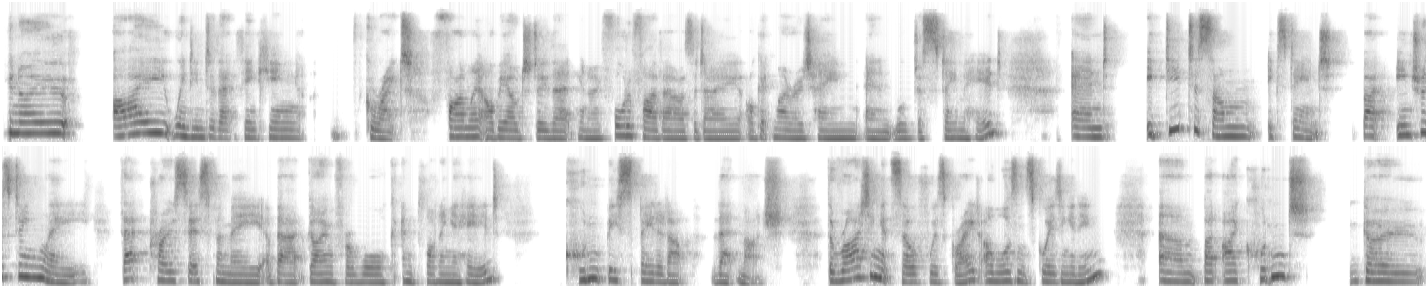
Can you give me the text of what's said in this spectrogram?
You know, I went into that thinking great. Finally, I'll be able to do that, you know, four to five hours a day. I'll get my routine and we'll just steam ahead. And it did to some extent. But interestingly, that process for me about going for a walk and plotting ahead couldn't be speeded up that much. The writing itself was great. I wasn't squeezing it in, um, but I couldn't go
